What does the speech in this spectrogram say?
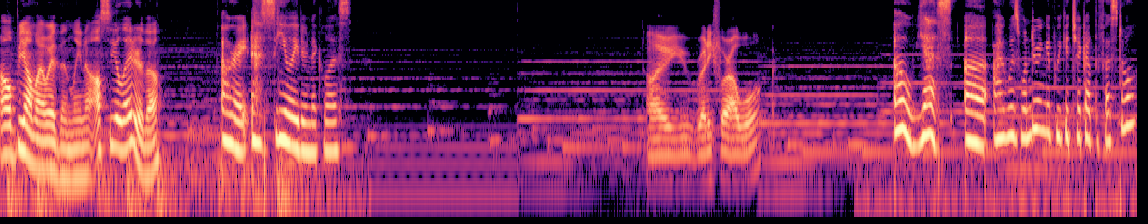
I'll be on my way then, Lena. I'll see you later, though. Alright, see you later, Nicholas. Are you ready for our walk? Oh, yes. Uh, I was wondering if we could check out the festival?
